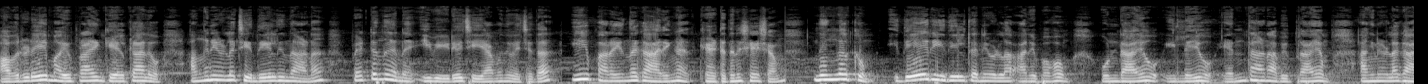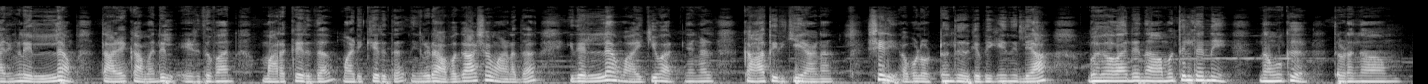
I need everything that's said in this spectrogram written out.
അവരുടെയും അഭിപ്രായം കേൾക്കാലോ. അങ്ങനെയുള്ള ചിന്തയിൽ നിന്നാണ് പെട്ടെന്ന് തന്നെ ഈ വീഡിയോ ചെയ്യാമെന്ന് വെച്ചത്. ഈ പറയുന്ന കാര്യങ്ങൾ കേട്ടതിന് ശേഷം നിങ്ങൾക്കും ഇതേ രീതിയിൽ തന്നെയുള്ള അനുഭവം ഉണ്ടായോ ഇല്ലയോ എന്താണ് അഭിപ്രായം അങ്ങനെയുള്ള കാര്യങ്ങളെല്ലാം താഴെ കമന്റിൽ എഴുതുവാൻ മറക്കരുത് മടിക്കരുത്. നിങ്ങളുടെ അവകാശമാണത്. ഇതെല്ലാം വായിക്കുവാൻ ഞങ്ങൾ കാത്തിരിക്കുകയാണ്. ശരി അപ്പോൾ ഒട്ടും ദീർഘിപ്പിക്കുന്നില്ല. ഭഗവാന്റെ നാമത്തിൽ തന്നെ നമുക്ക് തുടങ്ങാം.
